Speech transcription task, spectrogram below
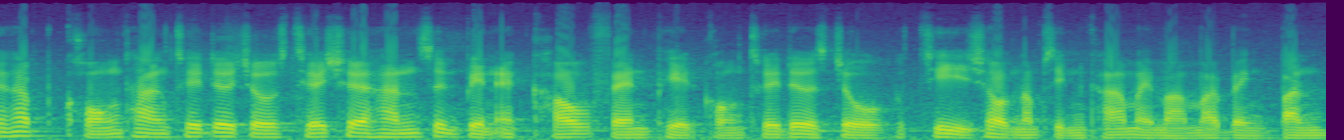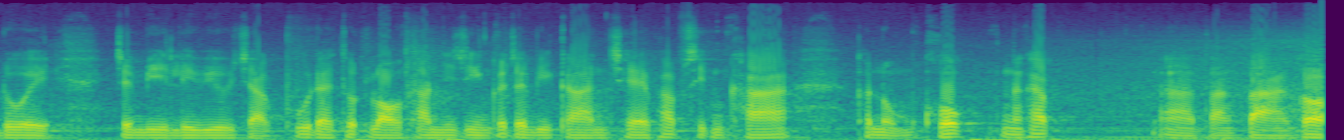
นะครับของทาง Trader Joe's Treasure Hunt ซึ่งเป็น Account Fanpage ของ Trader Joe ที่ชอบนำสินค้าใหม่มามาแบ่งปันโดย จะมีรีวิวจากผู้ได้ทดลองทานจริงๆ ก็จะมีการแชร์ภาพสินค้าขนมครกนะครับต่างๆก็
